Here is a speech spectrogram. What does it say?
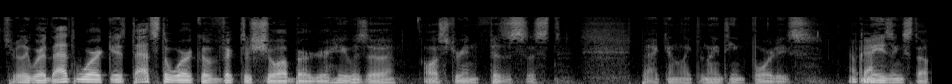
It's really weird. That work is that's the work of Victor Schauberger. He was a Austrian physicist back in like the 1940s. Okay. Amazing stuff.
